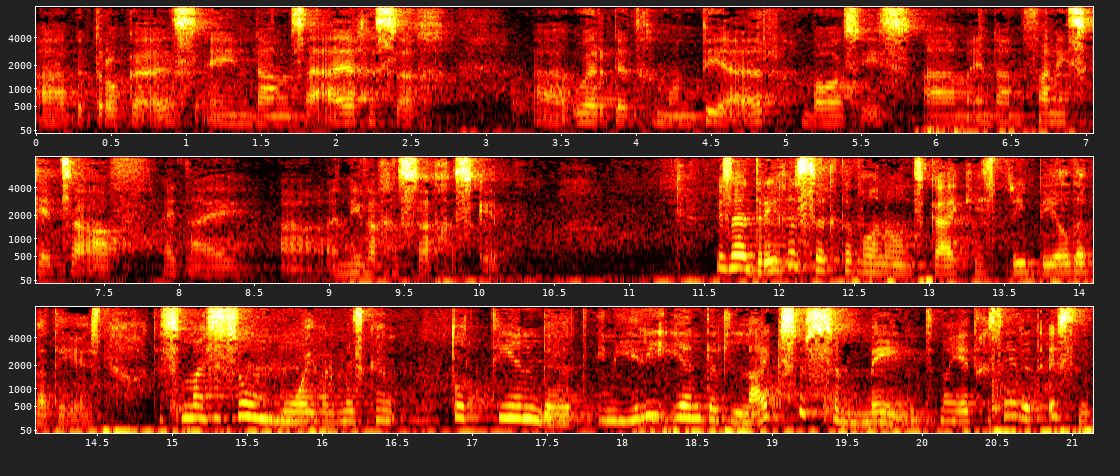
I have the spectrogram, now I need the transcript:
uh betrokke is en dan sy eie gesig uh oor dit gemonteer basies um en dan van die sketse af het hy uh 'n nuwe gesig geskep. Dis nou drie gesigte waarna ons kyk, hier's drie beelde wat hy is. Dit is vir my so mooi want mens kan tot teen dit en hierdie een dit lyk so sement, maar jy het gesê dit is nie.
